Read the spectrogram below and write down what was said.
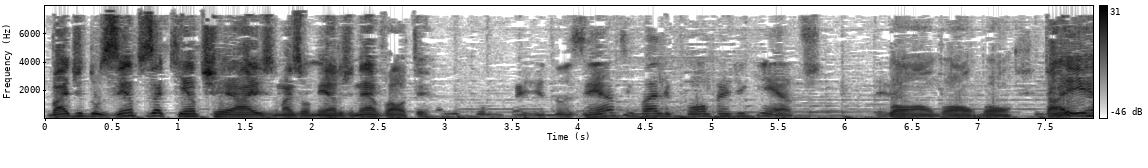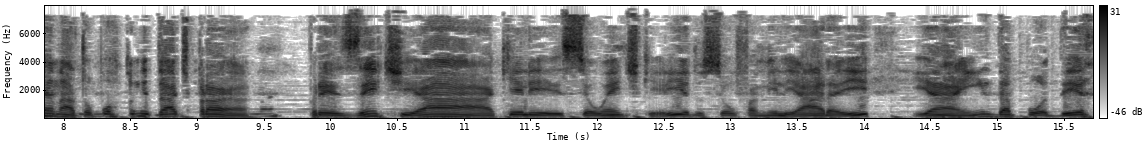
vai de 200 a 500 reais, mais ou menos, né, Walter? Vale compras de 200 e vale compras de 500. Bom, bom, bom. Tá aí, Renato, oportunidade para presentear aquele seu ente querido, seu familiar aí e ainda poder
